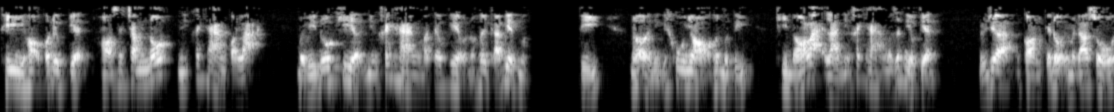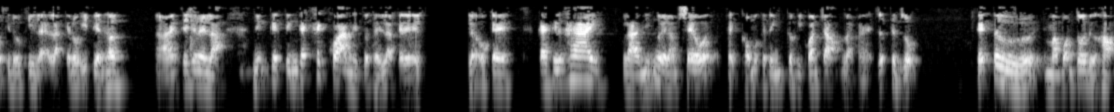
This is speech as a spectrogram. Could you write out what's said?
thì họ có điều kiện họ sẽ chăm nốt những khách hàng còn lại bởi vì đôi khi ở những khách hàng mà theo kiểu nó hơi cá biệt một tí nó ở những cái khu nhỏ hơn một tí thì nó lại là những khách hàng mà rất nhiều tiền. Đúng chưa còn cái đội mà đa số thì đôi khi lại là cái đội ít tiền hơn. Đấy thế cho nên là những cái tính cách khách quan thì tôi thấy là cái đấy là ok. Cái thứ hai là những người làm sale ấy, phải có một cái tính cực kỳ quan trọng là phải rất thực dụng. Cái từ ấy, mà bọn tôi được học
